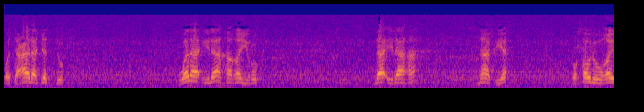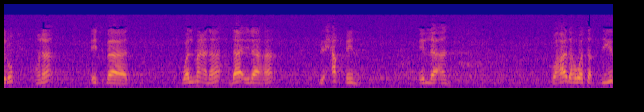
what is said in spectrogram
وتعالى جدك ولا إله غيرك. لا إله نافية وقوله غيرك هنا إثبات. والمعنى لا إله بحق إلا أنت. وهذا هو تقدير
